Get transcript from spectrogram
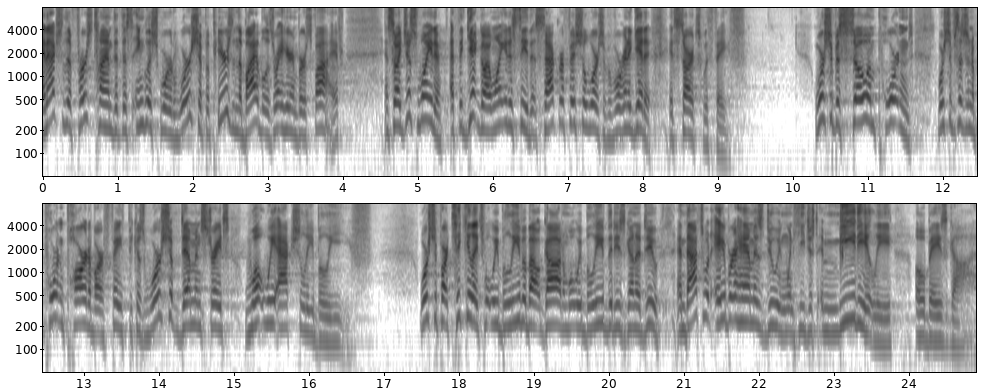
And actually, the first time that this English word worship appears in the Bible is right here in verse 5. And so I just want you to, at the get go, I want you to see that sacrificial worship, if we're going to get it, it starts with faith. Worship is so important. Worship is such an important part of our faith because worship demonstrates what we actually believe. Worship articulates what we believe about God and what we believe that He's going to do. And that's what Abraham is doing when he just immediately obeys God.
